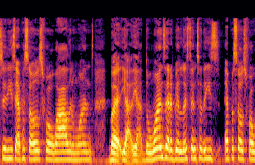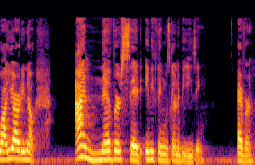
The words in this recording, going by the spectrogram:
to these episodes for a while and ones, but yeah, yeah, the ones that have been listening to these episodes for a while, you already know. I never said anything was going to be easy, ever.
